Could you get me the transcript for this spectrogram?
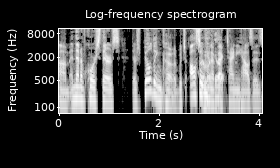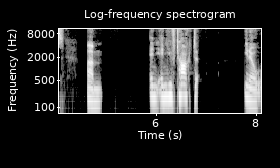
Um, and then of course there's there's building code which also Oh can God. affect tiny houses. Um, and and you've talked you know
